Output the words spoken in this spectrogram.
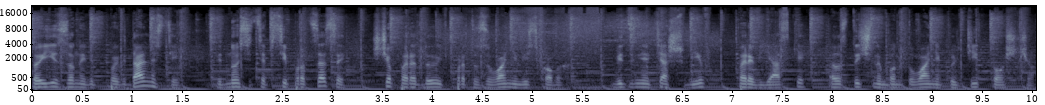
До її зони відповідальності відносяться всі процеси, що передають протезуванню військових: від зняття швів, перев'язки, еластичне бунтування культі тощо.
